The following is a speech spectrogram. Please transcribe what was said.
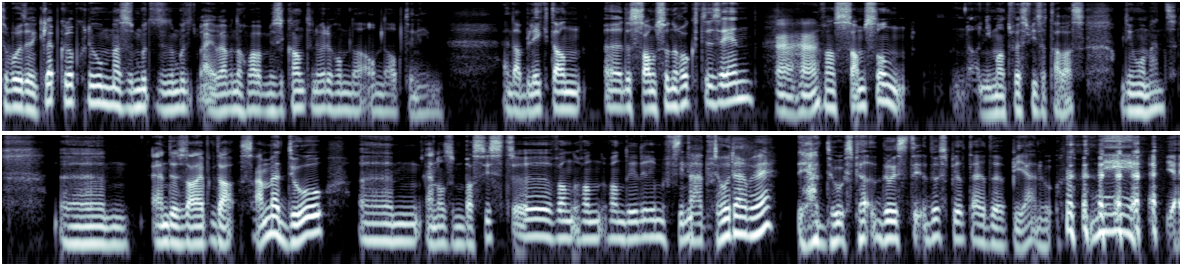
Er wordt een clipje opgenomen, maar ze moeten, ze moeten, we hebben nog wat muzikanten nodig om dat, om dat op te nemen. En dat bleek dan uh, de Samson Rock te zijn, uh -huh. van Samson. Nou, niemand wist wie dat was op die moment. Um, en dus dan heb ik dat samen met Do um, en onze bassist uh, van, van, van Dedirim, Philip. Staat Do daarbij? Ja, Do speelt, speelt daar de piano. Nee. ja.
